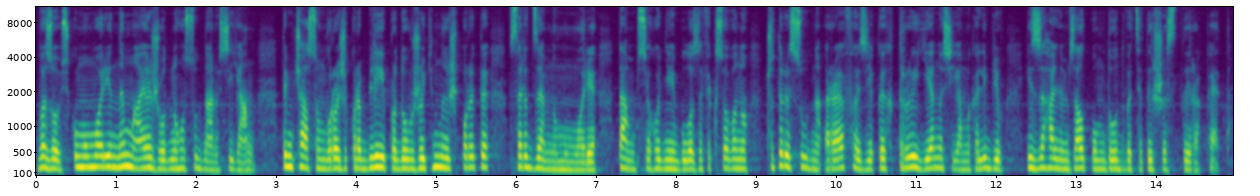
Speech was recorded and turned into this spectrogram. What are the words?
в Азовському морі немає жодного судна росіян. Тим часом ворожі кораблі продовжують нишпорити в Середземному морі. Там сьогодні було зафіксовано чотири судна РФ, з яких три є носіями калібрів із загальним залпом до 26 ракет.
